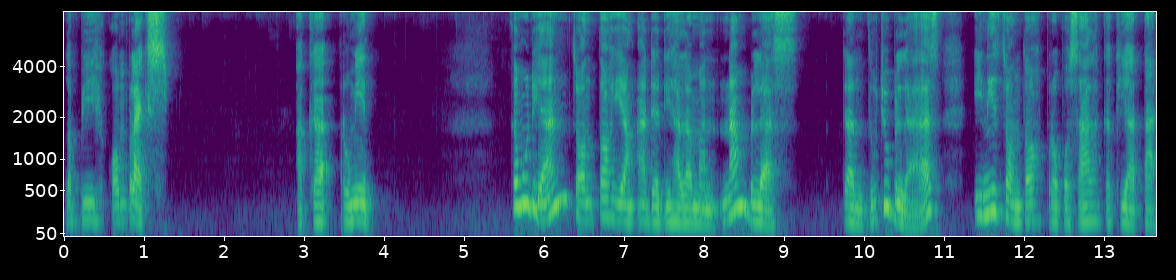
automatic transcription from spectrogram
lebih kompleks, agak rumit. Kemudian contoh yang ada di halaman 16 dan 17 ini contoh proposal kegiatan.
